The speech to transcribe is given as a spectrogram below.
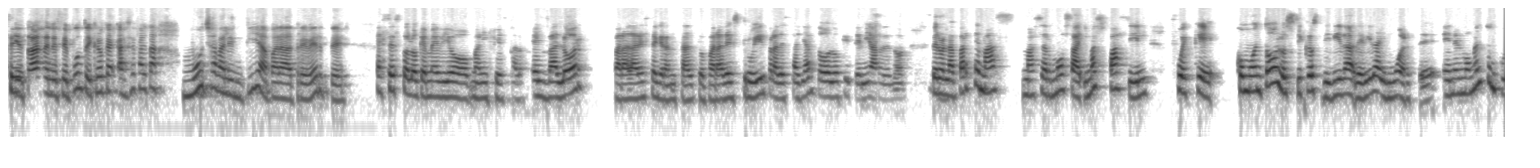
Sí. estabas en ese punto y creo que hace falta mucha valentía para atreverte. Es esto lo que me dio manifiesto, el valor para dar este gran salto, para destruir, para destallar todo lo que tenía alrededor. Pero la parte más más hermosa y más fácil fue que, como en todos los ciclos de vida, de vida y muerte, en el momento en que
